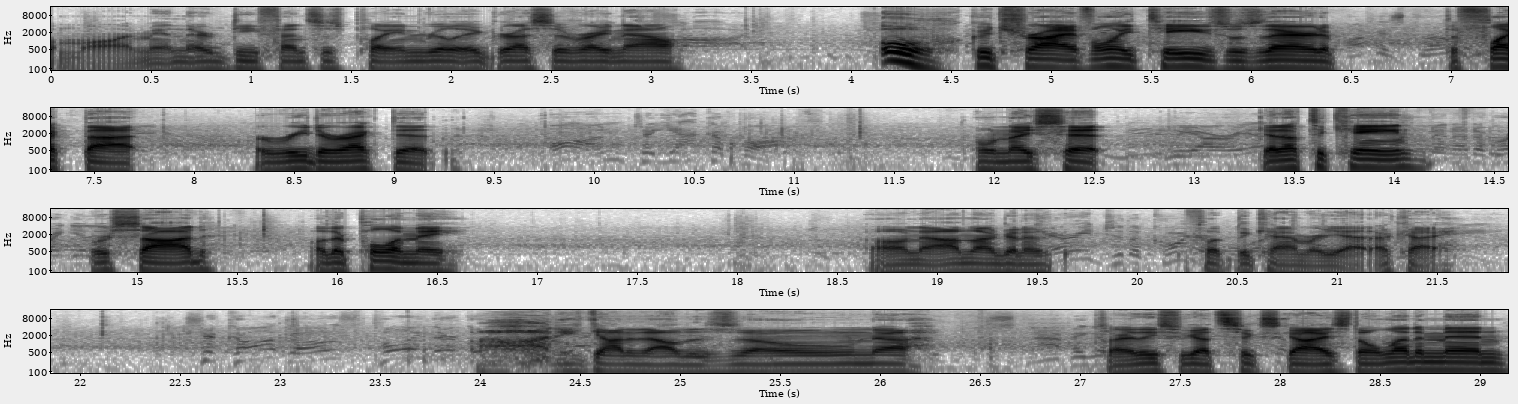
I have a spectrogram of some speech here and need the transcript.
Come on, man. Their defense is playing really aggressive right now. Oh, good try. If only Toews was there to deflect that or redirect it. Oh, nice hit. Get up to Kane or Saad. Oh, they're pulling me. Oh, no, I'm not going to flip the camera yet. Okay. Oh, and he got it out of the zone. Sorry, at least we got six guys. Don't let him in.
